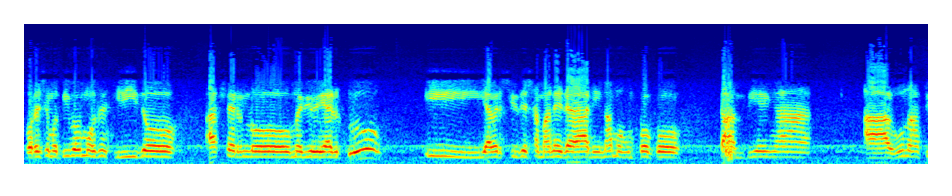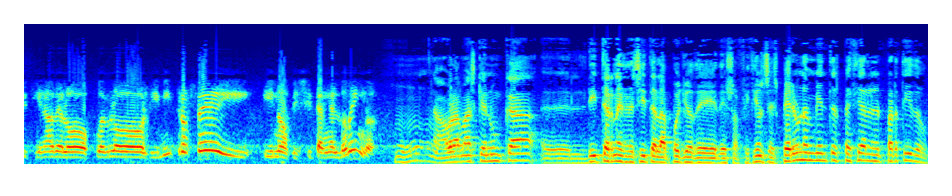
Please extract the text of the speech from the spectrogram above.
por ese motivo hemos decidido hacerlo mediodía del club y a ver si de esa manera animamos un poco también a, a algunos aficionados de los pueblos limítrofes y, y, nos visitan el domingo. Ahora más que nunca, el Dieter necesita el apoyo de, de, su afición. ¿Se espera un ambiente especial en el partido?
